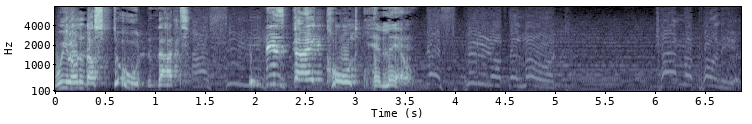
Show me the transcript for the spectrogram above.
We understood that this guy called Hillel the Spirit of the Lord come upon you.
